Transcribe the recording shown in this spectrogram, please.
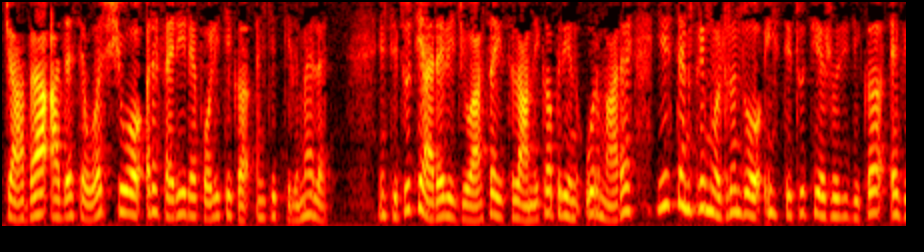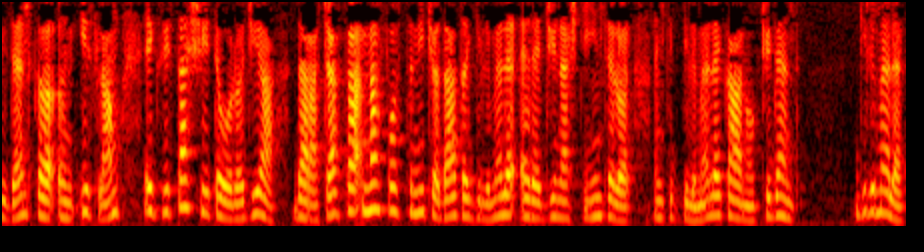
ce avea adeseori și o referire politică, închid ghilimele. Instituția religioasă islamică, prin urmare, este în primul rând o instituție juridică, evident că în islam exista și teologia, dar aceasta n-a fost niciodată ghilimele regina științelor, închid ghilimele ca în Occident. Ghilimele,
